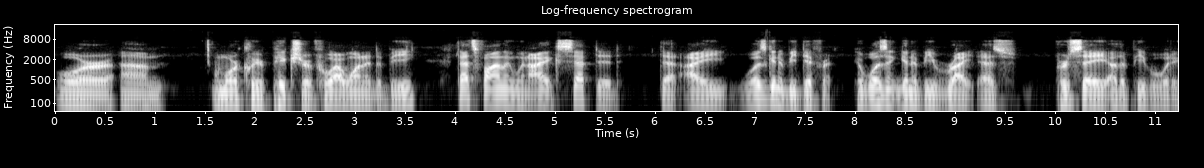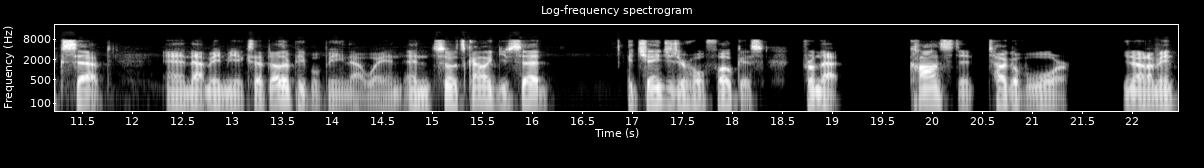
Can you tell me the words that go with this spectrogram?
or um, a more clear picture of who I wanted to be. That's finally when I accepted that I was going to be different. It wasn't going to be right as per se other people would accept, and that made me accept other people being that way. And and so it's kind of like you said, it changes your whole focus from that constant tug of war. You know what I mean?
